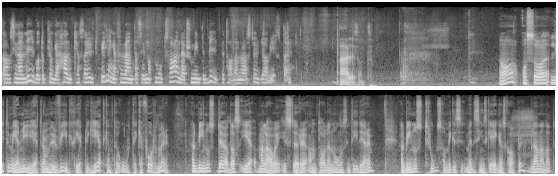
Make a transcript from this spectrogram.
av sina liv åt att plugga halvkassa utbildningar förvänta sig något motsvarande eftersom inte vi betalar några studieavgifter. Nej, det är sant. Ja, och så lite mer nyheter om hur vidskeplighet kan ta otäcka former. Albinos dödas i Malawi i större antal än någonsin tidigare. Albinos tros ha medicinska egenskaper, bland annat.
